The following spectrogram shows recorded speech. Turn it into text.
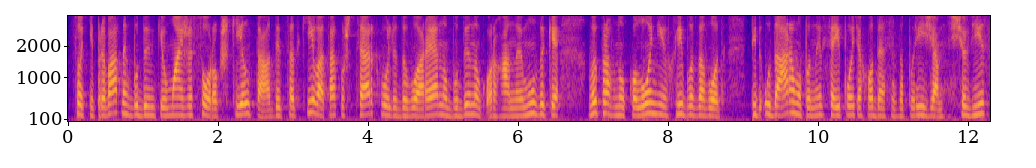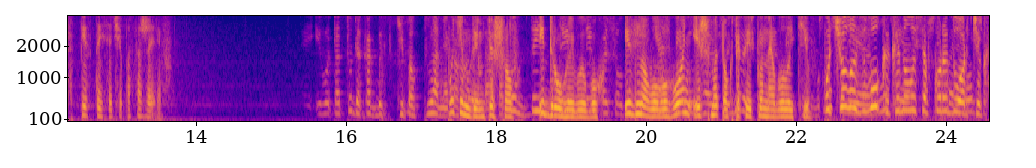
сотні приватних будинків, майже 40 шкіл та дитсадків, а також церкву, льодову арену, будинок органної музики, виправну колонію, хлібозавод. Під ударом опинився і потяг Одеса-Запоріжжя, що віз півтисячі пасажирів. Потім дим пішов, потім дим, і другий вибух, і знову вогонь, і шматок такий по небу летів. Почула Почули звуки, кинулися в коридорчик.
